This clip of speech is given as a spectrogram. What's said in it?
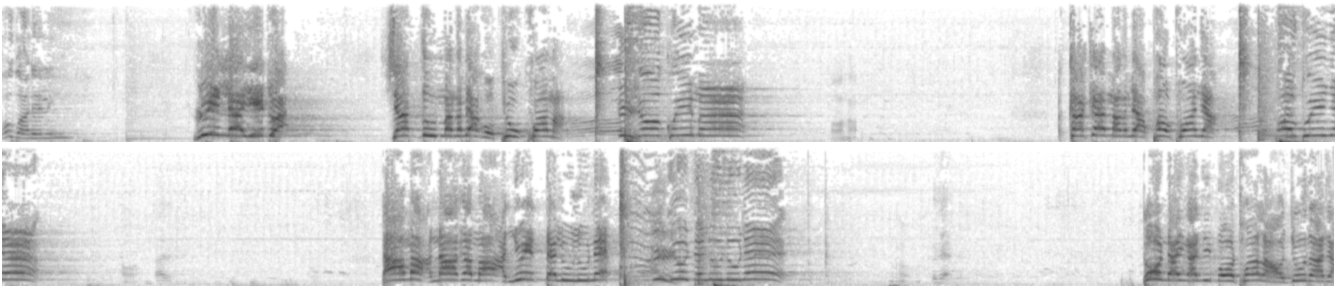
ဟုတ်ပါတယ်လေ လွင့်လာရေးတော့ရသူမှန်သမျှကိုဖြိုခွားမှာညိုခွေးမအခါခါမှန်သမျှဖောက်ထွားညပေါက်ထွေးညာဒါမှအနာဂတ်မှာအညွင့်တလူလူနဲ့ညိုတလူလူနဲ့တို့နိုင်ငံကြီးပေါ်ထွားလာအောင်ကြိုးစားကြ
